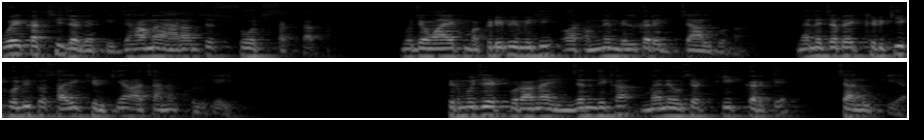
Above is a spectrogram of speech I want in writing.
वो एक अच्छी जगह थी, जहाँ मैं आराम से सोच सकता था। मुझे वहाँ एक मकड़ी भी मिली और हमने मिलकर एक जाल बुना। मैंने जब एक खिड़की खोली तो सारी खिड़कियाँ अचानक खुल गई। फिर मुझे एक पुराना इंजन दिखा। मैंने उसे ठीक करके चालू किया।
